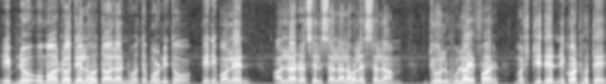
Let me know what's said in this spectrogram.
ইবনু উমর রদিয়াল্লাহ তালাহ হতে বর্ণিত। তিনি বলেন আল্লাহ রসুল সাল্লাহ আলাইসাল্লাম জুল হুলাইফার মসজিদের নিকট হতে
